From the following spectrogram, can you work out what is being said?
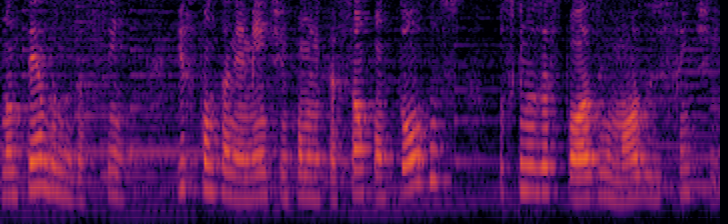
mantendo-nos assim espontaneamente em comunicação com todos os que nos exposem o modo de sentir.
